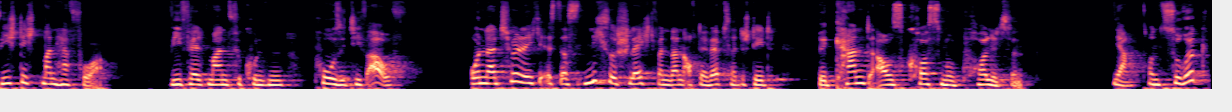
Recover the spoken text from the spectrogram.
Wie sticht man hervor? Wie fällt man für Kunden positiv auf? Und natürlich ist das nicht so schlecht, wenn dann auf der Webseite steht, bekannt aus Cosmopolitan. Ja, und zurück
